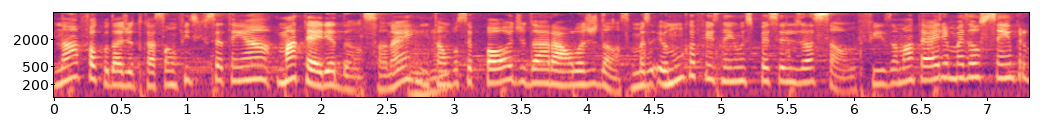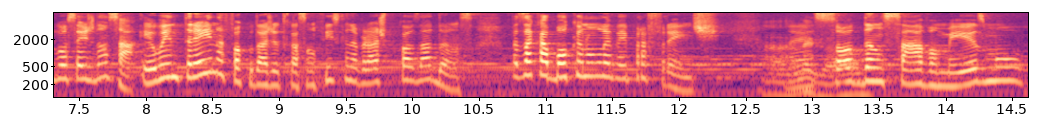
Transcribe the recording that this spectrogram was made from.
na faculdade de educação física você tem a matéria dança, né? Então você pode dar aula de dança, mas eu nunca fiz nenhuma especialização. Eu fiz a matéria, mas eu sempre gostei de dançar. Eu entrei na faculdade de educação física, na verdade, por causa da dança, mas acabou que eu não levei pra frente. Ah, né? Só dançava mesmo,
